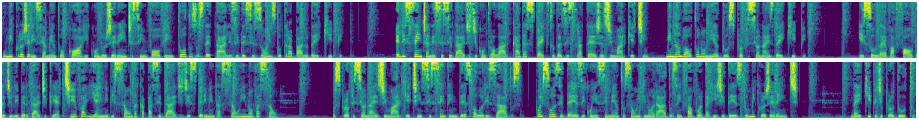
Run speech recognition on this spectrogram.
o microgerenciamento ocorre quando o gerente se envolve em todos os detalhes e decisões do trabalho da equipe. Ele sente a necessidade de controlar cada aspecto das estratégias de marketing, minando a autonomia dos profissionais da equipe. Isso leva à falta de liberdade criativa e à inibição da capacidade de experimentação e inovação. Os profissionais de marketing se sentem desvalorizados, pois suas ideias e conhecimentos são ignorados em favor da rigidez do microgerente. Na equipe de produto,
